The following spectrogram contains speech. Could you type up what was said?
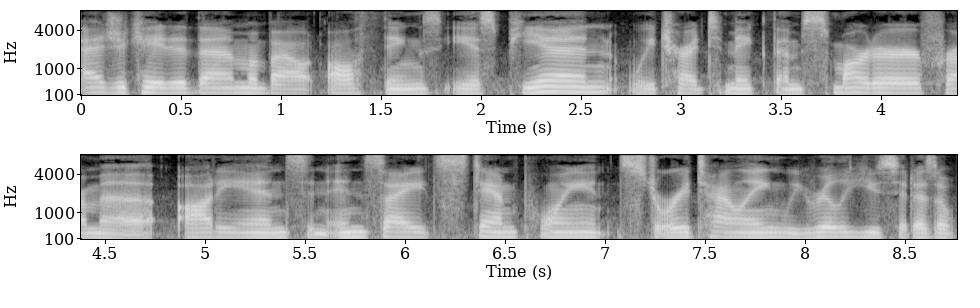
educated them about all things ESPN. We tried to make them smarter from a audience and insights standpoint, storytelling. We really used it as a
